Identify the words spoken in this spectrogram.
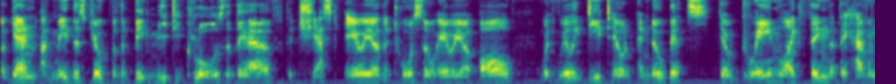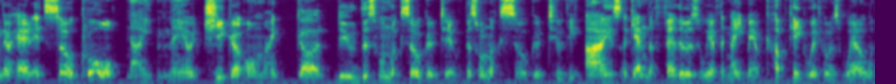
Again, I've made this joke, but the big meaty claws that they have, the chest area, the torso area, all with really detailed endo bits their brain-like thing that they have in their head. It's so cool. Nightmare Chica, oh my god. Dude, this one looks so good too. This one looks so good too. The eyes, again, the feathers. We have the Nightmare Cupcake with her as well.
